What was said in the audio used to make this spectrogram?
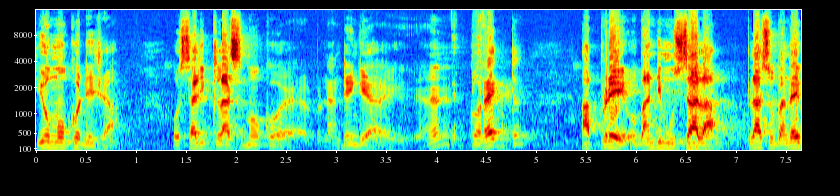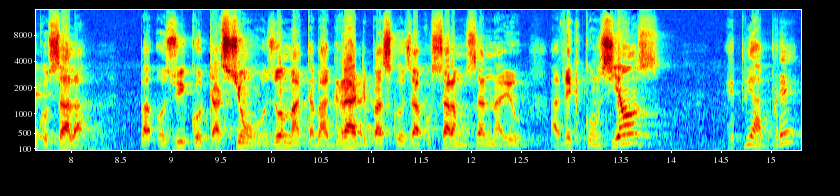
Yo moko déjà. Osali classe moko euh, na ndenge ya hein, correct. Après obandi mosala. Place obandaki kosala. Ozwi cotation ozomata bagrade parce que oza na yo avec conscience. Et puis après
